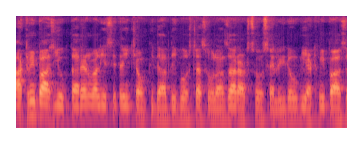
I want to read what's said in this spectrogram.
8ਵੀਂ ਪਾਸ ਯੋਗਤਾ ਰਹਿਣ ਵਾਲੀ ਇਸੇ ਤਰ੍ਹਾਂ ਹੀ ਚੌਕੀਦਾਰ ਦੀ ਪੋਸਟ ਹੈ। 16800 ਸੈਲਰੀ ਰਹੂਗੀ। 8ਵੀਂ ਪਾਸ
